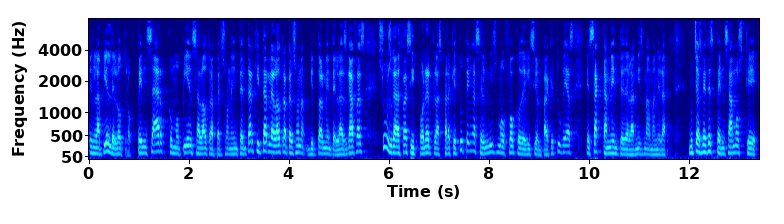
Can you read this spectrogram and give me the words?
en la, piel del otro, pensar como piensa la otra persona, intentar quitarle a la otra persona virtualmente las gafas, sus gafas y ponértelas para que tú tengas el mismo foco de visión, para que tú veas exactamente de la misma manera. Muchas veces pensamos que,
